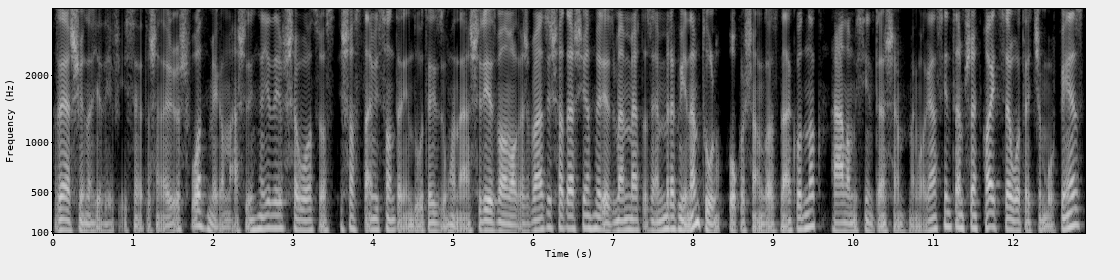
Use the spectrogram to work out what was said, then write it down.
Az első negyedév iszonyatosan erős volt, még a második negyedév se volt rossz, és aztán viszont elindult egy zuhanás. Részben a magas bázishatás jött, mert részben, mert az emberek ugye nem túl okosan gazdálkodnak, állami szinten sem, meg magánszinten sem. Ha egyszer volt egy csomó pénz,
